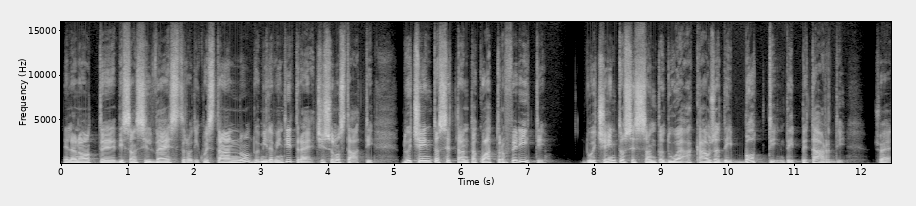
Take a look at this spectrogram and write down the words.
Nella notte di San Silvestro di quest'anno, 2023, ci sono stati 274 feriti, 262 a causa dei botti, dei petardi, cioè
